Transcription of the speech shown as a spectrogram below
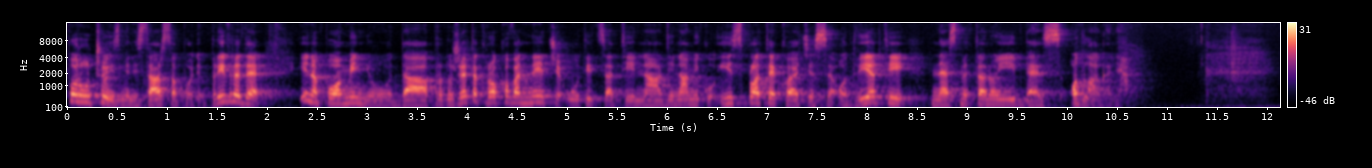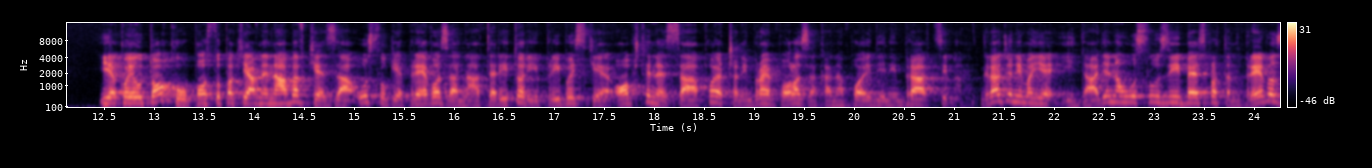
poručuju iz Ministarstva poljoprivrede i napominju da produžetak rokova neće uticati na dinamiku isplate koja će se odvijati nesmetano i bez odlaganja. Iako je u toku postupak javne nabavke za usluge prevoza na teritoriji Pribojske opštine sa pojačanim brojem polazaka na pojedinim pravcima, građanima je i dalje na usluzi besplatan prevoz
